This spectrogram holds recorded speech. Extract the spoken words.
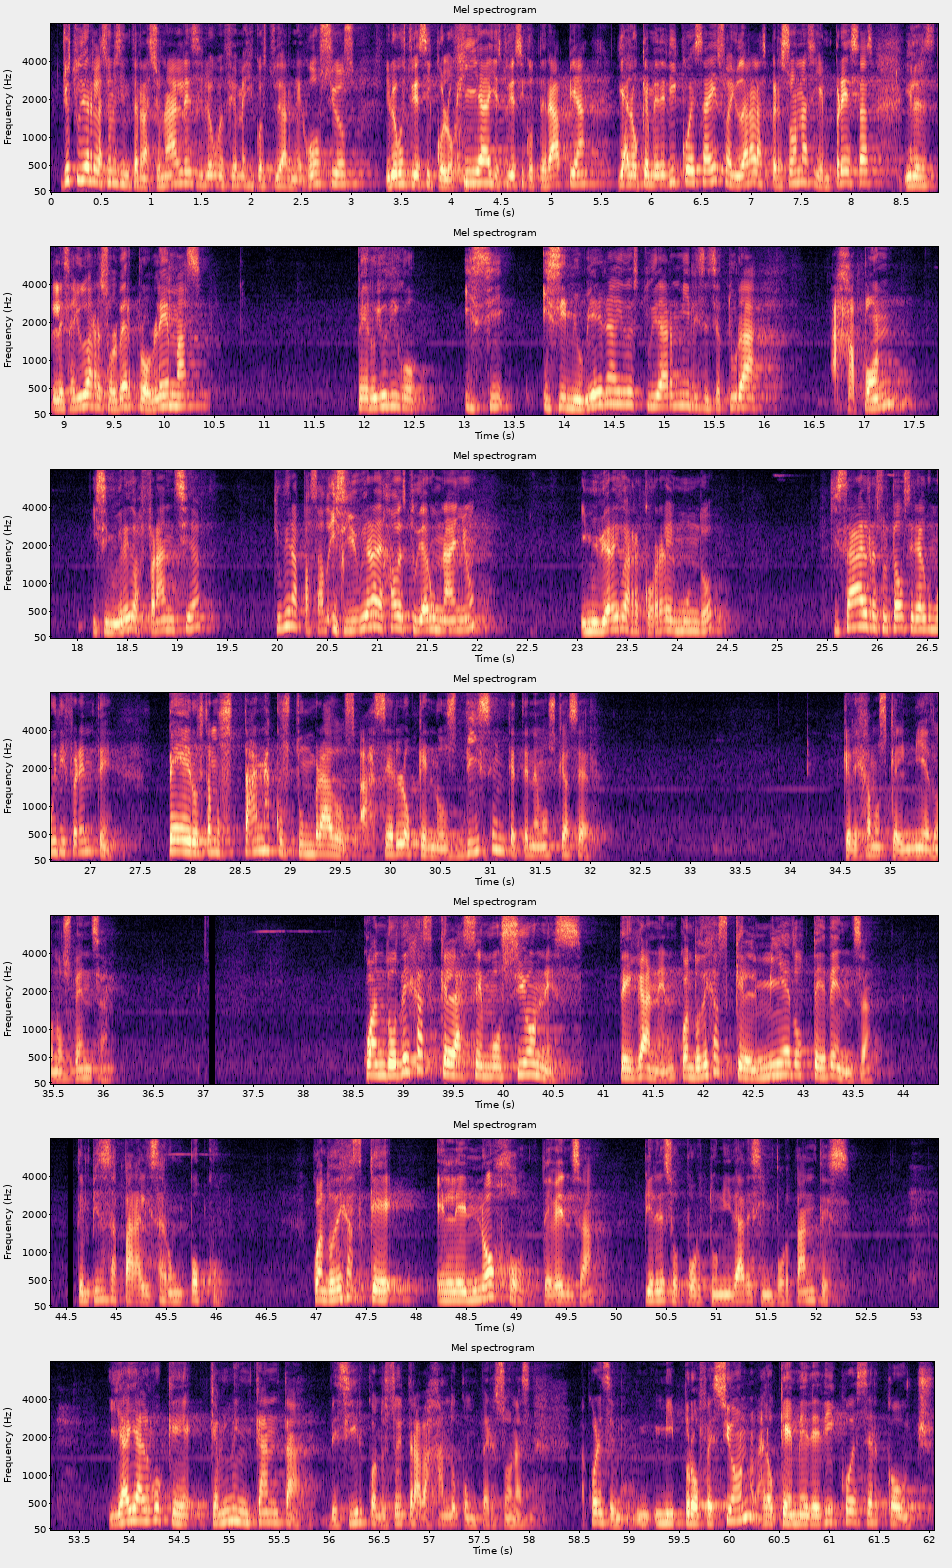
Yo estudié relaciones internacionales y luego me fui a México a estudiar negocios y luego estudié psicología y estudié psicoterapia y a lo que me dedico es a eso, ayudar a las personas y empresas y les, les ayudo a resolver problemas. Pero yo digo, ¿y si, ¿y si me hubiera ido a estudiar mi licenciatura a Japón? ¿Y si me hubiera ido a Francia? ¿Qué hubiera pasado? ¿Y si hubiera dejado de estudiar un año y me hubiera ido a recorrer el mundo? Quizá el resultado sería algo muy diferente. Pero estamos tan acostumbrados a hacer lo que nos dicen que tenemos que hacer que dejamos que el miedo nos venza. Cuando dejas que las emociones te ganen, cuando dejas que el miedo te venza, te empiezas a paralizar un poco. Cuando dejas que el enojo te venza, pierdes oportunidades importantes. Y hay algo que, a mí me encanta decir cuando estoy trabajando con personas. Acuérdense, mi profesión, a lo que me dedico es ser coach.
